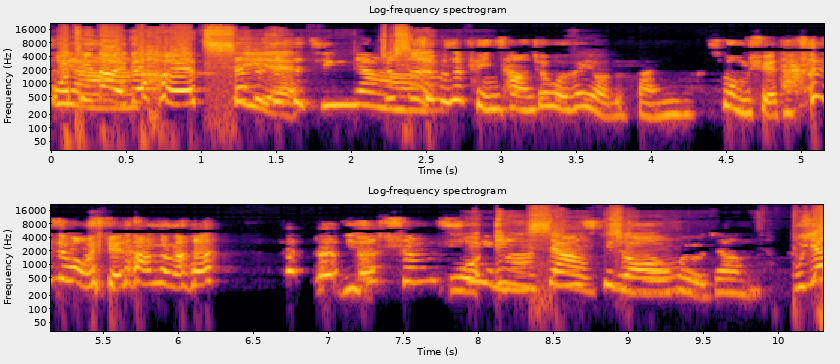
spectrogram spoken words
我听到一个呵气耶这？是惊讶啊，就是是不是平常就会会有的反应？是我们学他，是我们学他的吗？你是生气我印象生气的时候中会有这样。不要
